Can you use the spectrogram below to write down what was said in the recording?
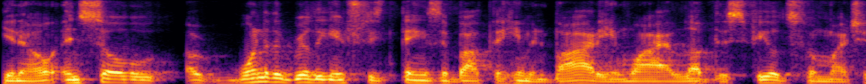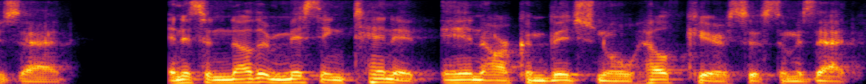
You know, and so uh, one of the really interesting things about the human body and why I love this field so much is that, and it's another missing tenet in our conventional healthcare system is that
